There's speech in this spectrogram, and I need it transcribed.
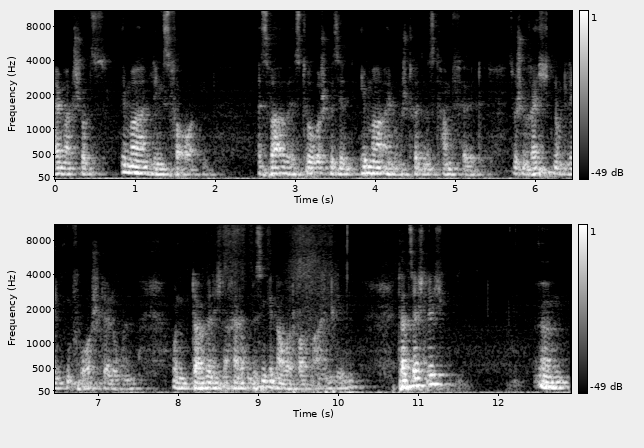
Heimatschutz immer links verorten. Es war aber historisch gesehen immer ein umstrittenes Kampffeld zwischen rechten und linken Vorstellungen. Und da will ich nachher noch ein bisschen genauer drauf eingehen. Tatsächlich ähm,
